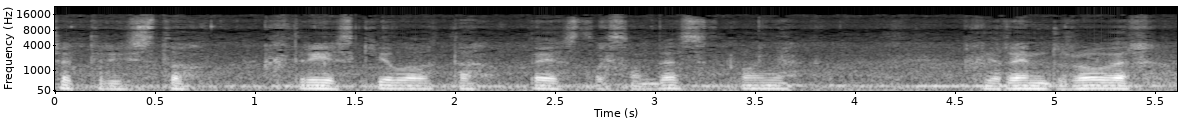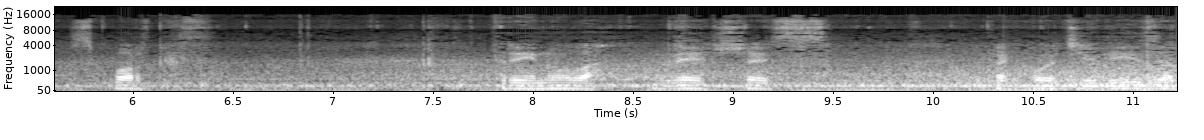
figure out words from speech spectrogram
430 kW 580 konja i Range Rover Sport 3.0 V6 također dizel.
